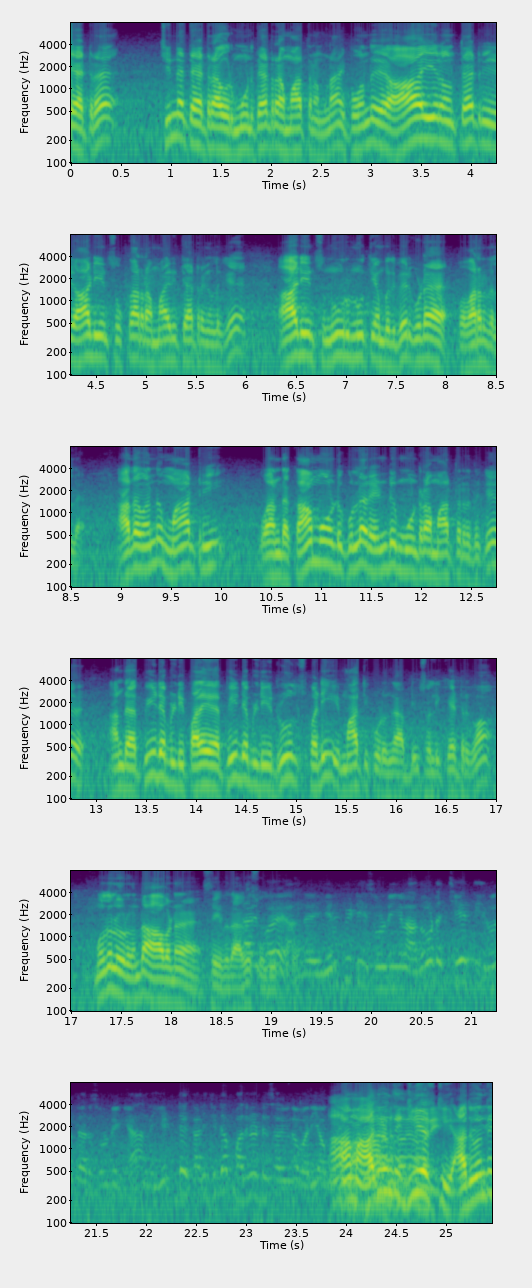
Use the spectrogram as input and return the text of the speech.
தேட்டரை சின்ன தேட்டராக ஒரு மூணு தேட்டராக மாற்றினோம்னா இப்போ வந்து ஆயிரம் தேட்டரு ஆடியன்ஸ் உட்கார்ற மாதிரி தேட்டருங்களுக்கு ஆடியன்ஸ் நூறு நூற்றி ஐம்பது பேர் கூட இப்போ வர்றதில்ல. அதை வந்து மாற்றி அந்த காம்பவுண்டுக்குள்ளே ரெண்டு மூன்றாக மாற்றுறதுக்கு அந்த பிடபிள்யூடி பழைய பிடபிள்யூடி ரூல்ஸ் படி மாற்றி கொடுங்க அப்படின்னு சொல்லி கேட்டிருக்கோம். முதல்வர் வந்து ஆவணம் செய்வதாக சொல்லியிருக்கோம் ஆமாம் அது வந்து ஜிஎஸ்டி அது வந்து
